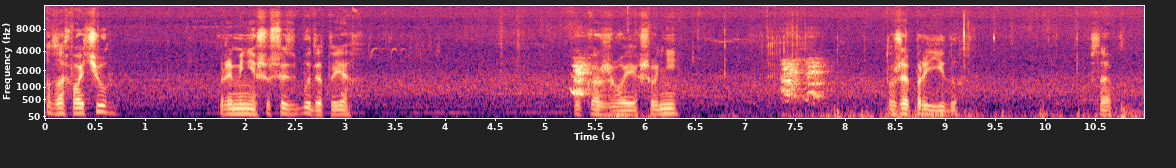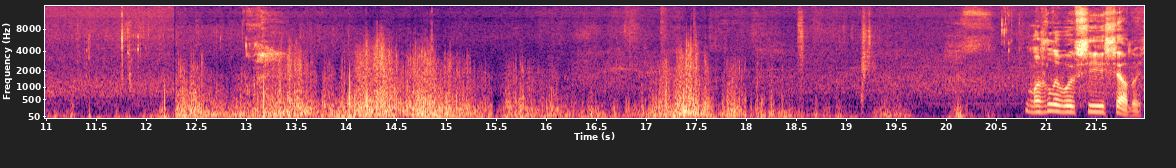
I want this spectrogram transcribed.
захвачу, при мені що щось буде, то я покажу, а якщо ні, то вже приїду. Все. Можливо, всі і сядуть.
